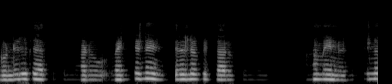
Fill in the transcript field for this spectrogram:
గుండెలు హత్తుకున్నాడు. వెంటనే నిద్రలోకి జారుకుంది. ఆమె నుదుటిన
